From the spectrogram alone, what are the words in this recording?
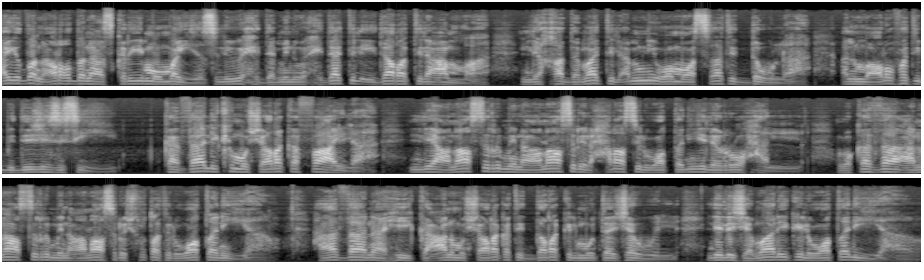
أيضا عرضا عسكري مميز لوحدة من وحدات الإدارة العامة لخدمات الأمن ومؤسسات الدولة المعروفة بال DGSSIE كذلك مشاركة فاعلة لعناصر من عناصر الحرس الوطني للروحل وكذا عناصر من عناصر الشرطة الوطنية. هذا ناهيك عن مشاركة الدرك المتجول للجمارك الوطنية.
